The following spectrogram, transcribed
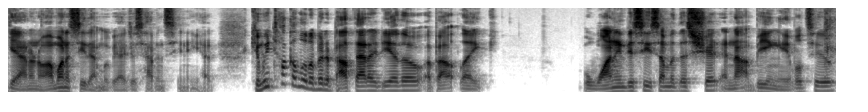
yeah i don't know i want to see that movie i just haven't seen it yet. Can we talk a little bit about that idea though about like wanting to see some of this shit and not being able to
